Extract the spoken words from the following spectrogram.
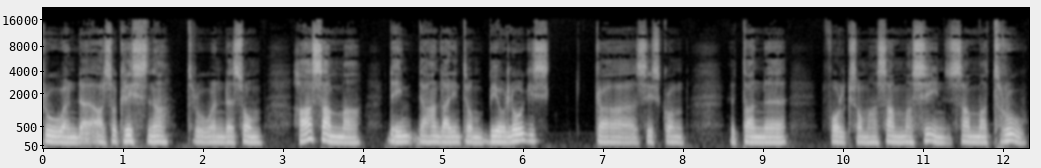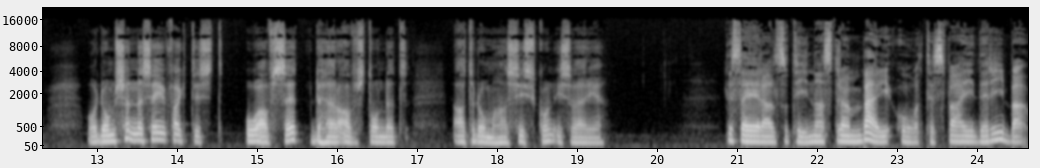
troende, alltså kristna troende som har samma det, det handlar inte om biologiska syskon utan eh, folk som har samma syn, samma tro. Och de känner sig faktiskt, oavsett det här avståndet, att de har syskon i Sverige. Det säger alltså Tina Strömberg och Tesfaye Deriba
